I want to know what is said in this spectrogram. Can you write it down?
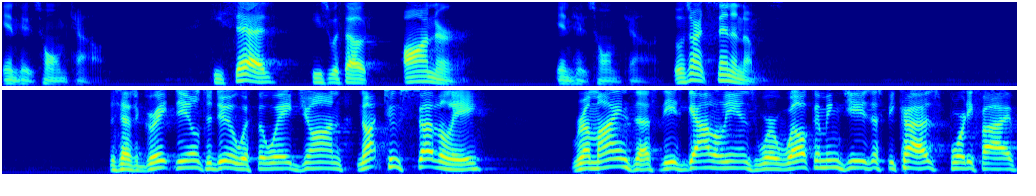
in his hometown. He said he's without honor in his hometown. Those aren't synonyms. This has a great deal to do with the way John, not too subtly, reminds us these Galileans were welcoming Jesus because, 45,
